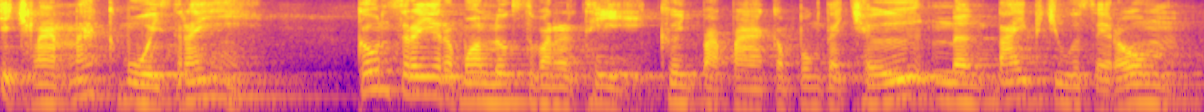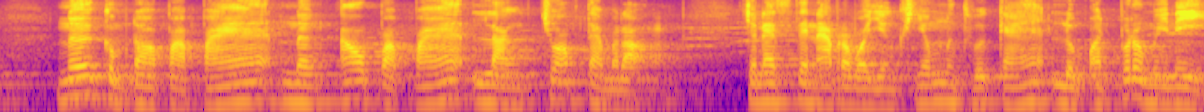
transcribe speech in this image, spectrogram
ជាឆ្លាតណាស់ក្មួយស្រីកូនស្រីរបស់លោកសវណ្ណធីឃើញប៉ាប៉ាកំពុងតែឈឺនិងដៃព្យួរសេរ៉ុមនៅកំដរប៉ាប៉ានិងអោបប៉ាប៉ាឡើងជាប់តែម្ដងចំណែក stand up របស់យើងខ្ញុំនឹងធ្វើការលំអិតព័ត៌មាននេះ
